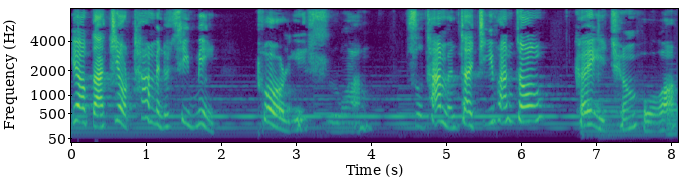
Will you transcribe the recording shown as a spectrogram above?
要搭救他们的性命，脱离死亡，使他们在饥荒中可以存活。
